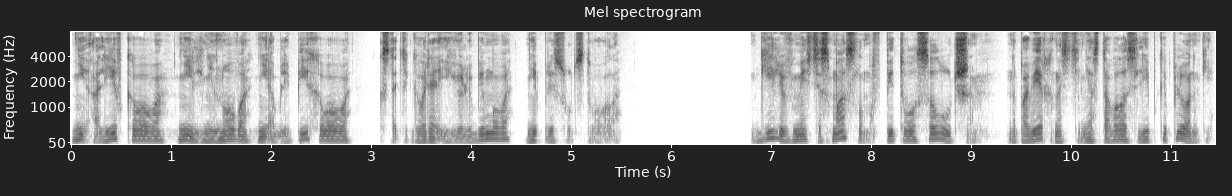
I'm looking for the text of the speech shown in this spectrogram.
Ни оливкового, ни льняного, ни облепихового, кстати говоря, ее любимого, не присутствовало. Гель вместе с маслом впитывался лучше. На поверхности не оставалось липкой пленки.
